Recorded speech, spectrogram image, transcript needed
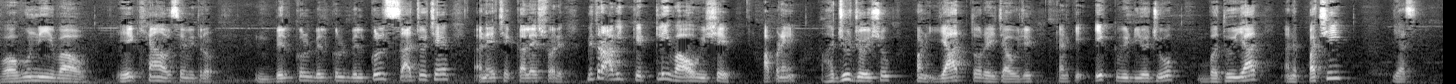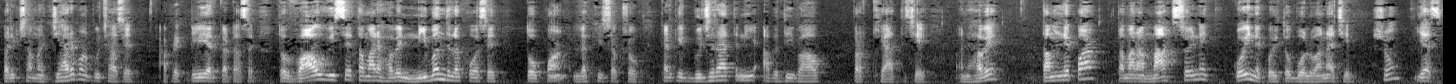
વહુની વાવ. એ ક્યાં આવશે મિત્રો? બિલકુલ બિલકુલ બિલકુલ સાચું છે અને એ છે કલેશ્વરી. મિત્રો, આવી કેટલી વાવ વિશે આપણે હજુ જોઈશું, પણ યાદ તો રહી જવું જોઈએ. કારણ કે એક વીડિયો જુઓ, બધું યાદ, અને પછી, યસ, પરીક્ષામાં જ્યારે પણ પૂછાશે, આપણે ક્લિયર કટ હશે. તો વાવ વિશે તમારે હવે નિબંધ લખવો હશે, તો પણ લખી શકશો. કારણ કે ગુજરાતની આ બધી વાવ પ્રખ્યાત છે. અને હવે, તમને પણ તમારા માર્ક્સ જોઈને કોઈ ને કોઈ તો બોલવાના છે. શું? યસ.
